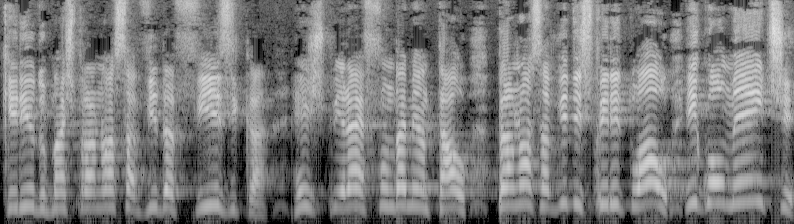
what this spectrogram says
Querido, mas para a nossa vida física, respirar é fundamental. Para a nossa vida espiritual, igualmente.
